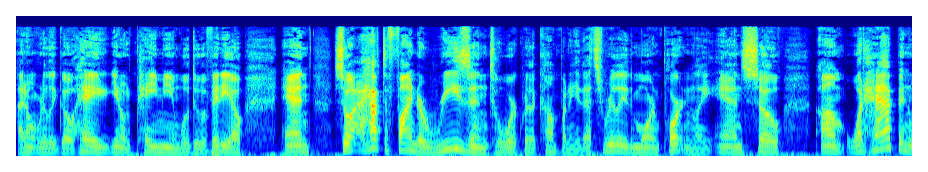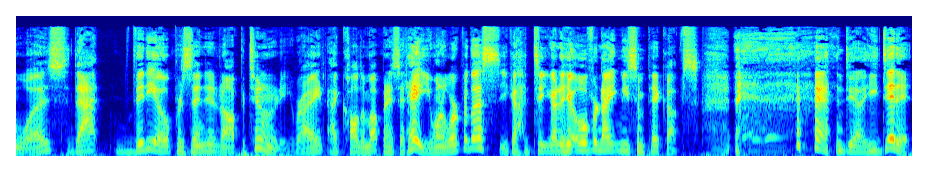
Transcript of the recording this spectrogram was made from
I don't really go, hey, you know, pay me and we'll do a video. And so I have to find a reason to work with a company. That's really the more importantly. And so um, what happened was that video presented an opportunity, right? I called him up and I said, hey, you want to work with us? You got to, you got to overnight me some pickups. and uh, he did it.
